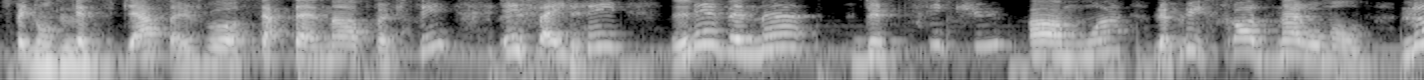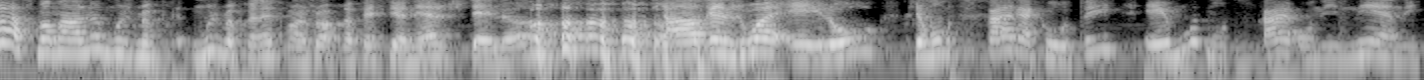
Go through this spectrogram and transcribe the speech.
tu payes ton Mhm. ticket de 10$, et je vais certainement en profiter. Et ça a été l'événement de petit cul en moi le plus extraordinaire au monde. Là, à ce moment-là, moi, je me, moi, je me prenais pour un joueur professionnel. J'étais là. J'étais en train de jouer à Halo, puis il y a mon petit frère à côté, et moi mon petit frère, on est nez à nez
